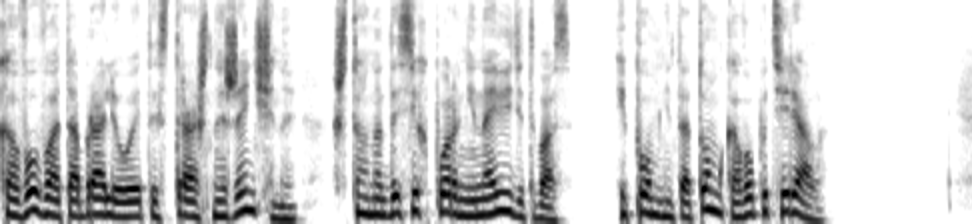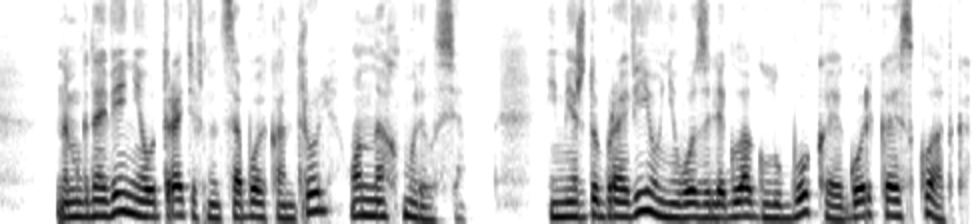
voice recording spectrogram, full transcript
кого вы отобрали у этой страшной женщины, что она до сих пор ненавидит вас и помнит о том, кого потеряла?» На мгновение, утратив над собой контроль, он нахмурился, и между бровей у него залегла глубокая горькая складка.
